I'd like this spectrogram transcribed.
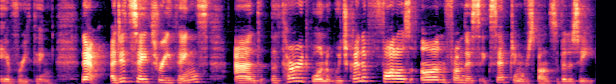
everything. Now, I did say three things, and the third one, which kind of follows on from this accepting responsibility,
